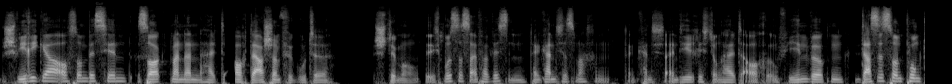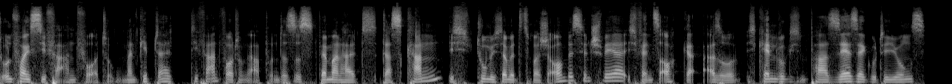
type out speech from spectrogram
schwieriger auch so ein bisschen, sorgt man dann halt auch da schon für gute Stimmung. Ich muss das einfach wissen, dann kann ich das machen. Dann kann ich da in die Richtung halt auch irgendwie hinwirken. Das ist so ein Punkt und vor allem ist die Verantwortung. Man gibt halt die Verantwortung ab und das ist, wenn man halt das kann, ich tue mich damit zum Beispiel auch ein bisschen schwer. Ich fände es auch, also ich kenne wirklich ein paar sehr, sehr gute Jungs,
